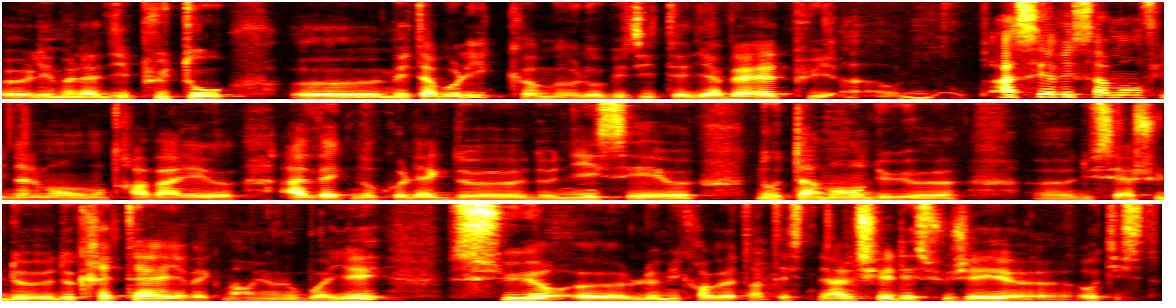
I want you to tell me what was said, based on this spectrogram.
euh, les maladies plutôt euh, métaboliques comme l'obésité, diabète, puis assez récemment finalement on travaille avec nos collègues de, Nice et notamment du, du CHU de, de Créteil avec Marion Leboyer sur euh, le microbiote intestinal chez des sujets euh, autistes.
